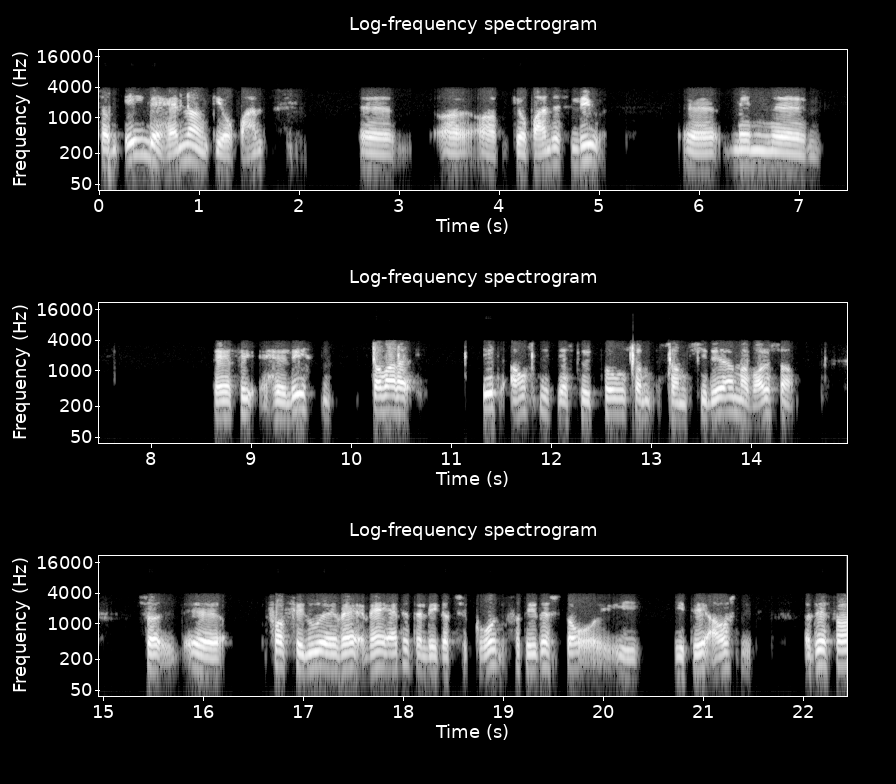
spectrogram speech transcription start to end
som egentlig handler om Georg Brandt øh, og, og Georg Brandes liv. Øh, men øh, da jeg fik, havde læst den, så var der et afsnit, jeg stødte på, som, som generede mig voldsomt. Så øh, for at finde ud af, hvad, hvad er det, der ligger til grund for det, der står i, i det afsnit. Og derfor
